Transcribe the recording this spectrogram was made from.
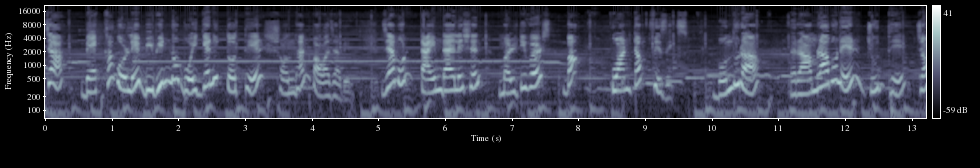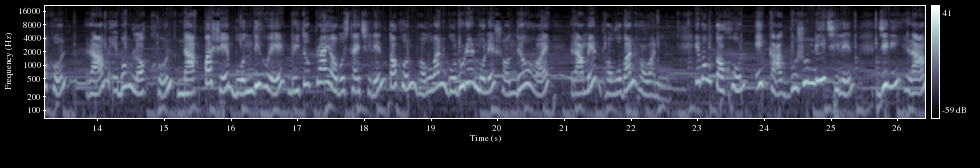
যা ব্যাখ্যা করলে বিভিন্ন বৈজ্ঞানিক তথ্যের সন্ধান পাওয়া যাবে। যেমন টাইম ডায়ালেশন মাল্টিভার্স বা কোয়ান্টাম ফিজিক্স বন্ধুরা রাম রাবণের যুদ্ধে যখন রাম এবং লক্ষণ নাগপাশে বন্দী হয়ে মৃতপ্রায় অবস্থায় ছিলেন, তখন ভগবান গরুড়ের মনে সন্দেহ হয় রামের ভগবান হওয়া নিয়ে। এবং তখন এই কাকভূষুণ্ডিই ছিলেন যিনি রাম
